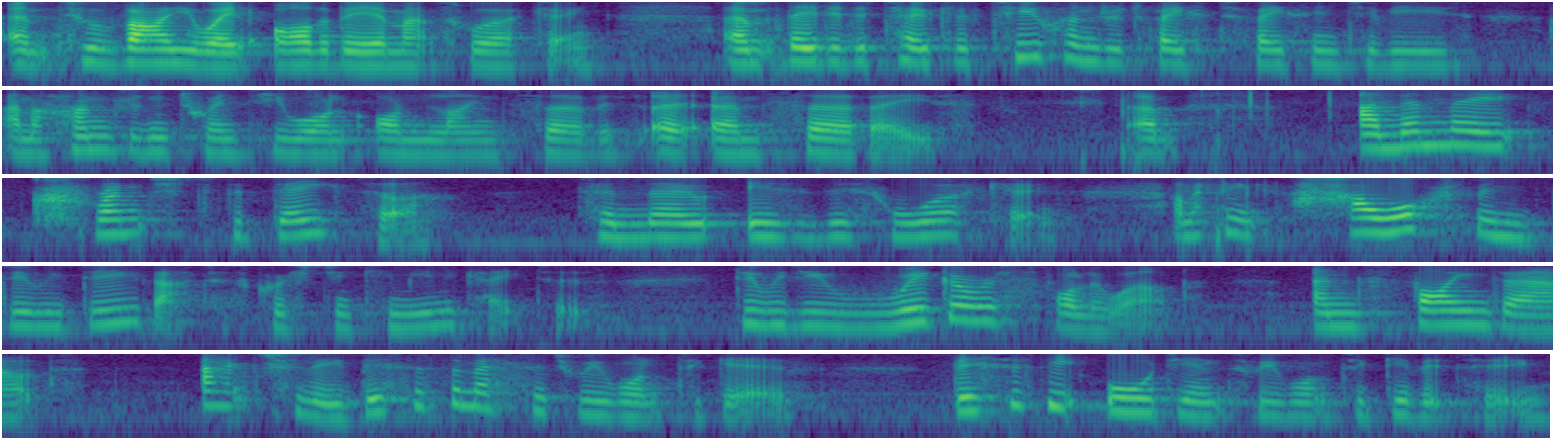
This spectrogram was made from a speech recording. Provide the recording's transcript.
um, to evaluate are the beer mats working. Um, they did a total of 200 face-to-face interviews and 121 online service, uh, um, surveys. Um, and then they crunched the data to know, is this working? And I think, how often do we do that as Christian communicators? Do we do rigorous follow-up and find out, actually, this is the message we want to give, this is the audience we want to give it to,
